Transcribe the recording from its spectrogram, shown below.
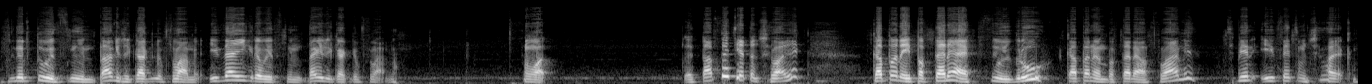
флиртует с ним так же, как и с вами, и заигрывает с ним так же, как и с вами. Вот. То есть, по сути, это человек, который повторяет всю игру, которую он повторял с вами, теперь и с этим человеком.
